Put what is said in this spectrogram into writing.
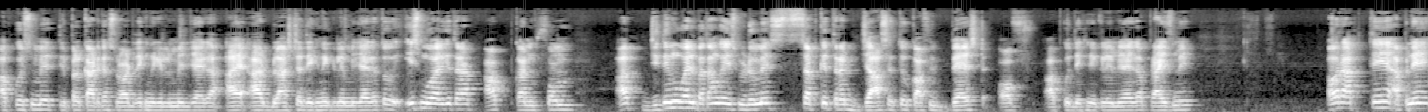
आपको इसमें ट्रिपल कार्ड का स्लॉट देखने के लिए मिल जाएगा आई आर ब्लास्टर देखने के लिए मिल जाएगा। तो इस मोबाइल की तरफ़ आप कंफर्म आप जितने मोबाइल बताऊँगा इस वीडियो में, सबके तरफ़ जा सकते हो। काफ़ी बेस्ट ऑफ़ आपको देखने के लिए मिल जाएगा प्राइस में। और हैं अपने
